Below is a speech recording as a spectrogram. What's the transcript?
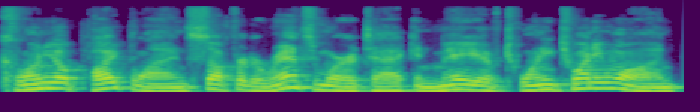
Colonial Pipeline suffered a ransomware attack in May of 2021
